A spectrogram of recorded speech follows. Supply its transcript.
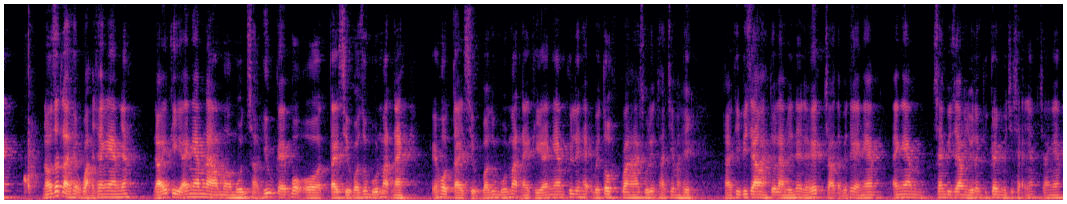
Nó rất là hiệu quả cho anh em nhé. Đấy thì anh em nào mà muốn sở hữu cái bộ tài xỉu báo dung bốn mặt này cái hột tài xỉu và dung bốn mặt này thì anh em cứ liên hệ với tôi qua hai số điện thoại trên màn hình. Đấy, thì video này tôi làm đến đây là hết. Chào tạm biệt tất cả anh em. Anh em xem video nhớ đăng ký kênh và chia sẻ nhé. Chào anh em.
